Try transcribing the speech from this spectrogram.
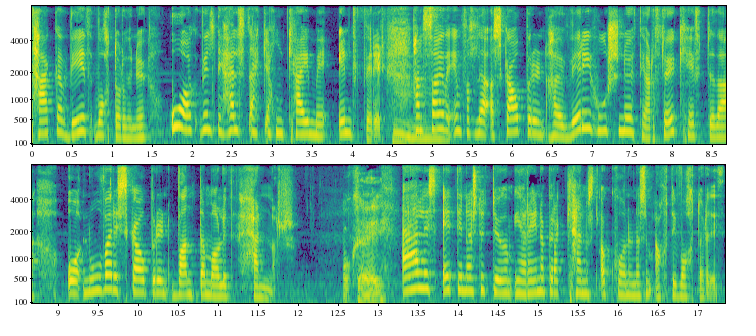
taka við vottorðinu og vildi helst ekki að hún kæmi inn fyrir. Hann sagði einfallega að skápurinn hafi verið í húsinu þegar þau keiftu það og nú væri skápurinn vandamálið hennar. Ok, Alice eitti næstu dögum í að reyna að byrja kennsl á konuna sem átti vottorðið.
